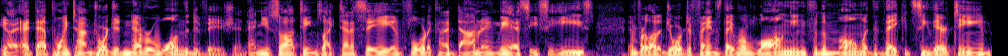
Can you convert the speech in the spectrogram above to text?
you know, at that point in time, Georgia had never won the division, and you saw teams like Tennessee and Florida kind of dominating the SEC East. And for a lot of Georgia fans, they were longing for the moment that they could see their team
